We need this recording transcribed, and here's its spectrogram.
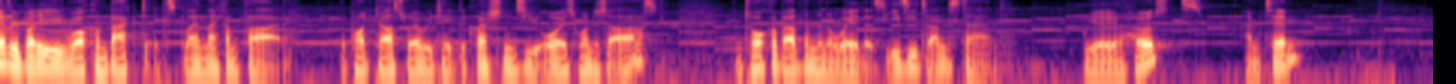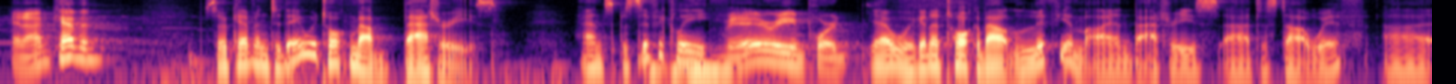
everybody, welcome back to Explain Like I'm Five, the podcast where we take the questions you always wanted to ask and talk about them in a way that's easy to understand. We are your hosts. I'm Tim. And I'm Kevin. So, Kevin, today we're talking about batteries. And specifically, Very important. yeah, we're going to talk about lithium ion batteries uh, to start with. Uh,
